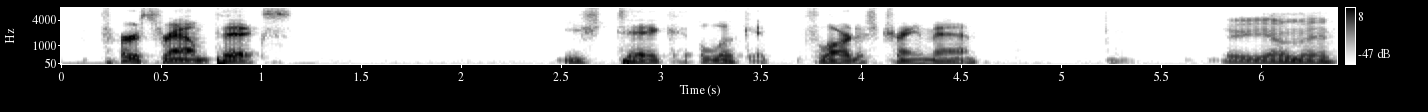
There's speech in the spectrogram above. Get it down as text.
first round picks? You should take a look at Florida's Tre Mann. There you go, man.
